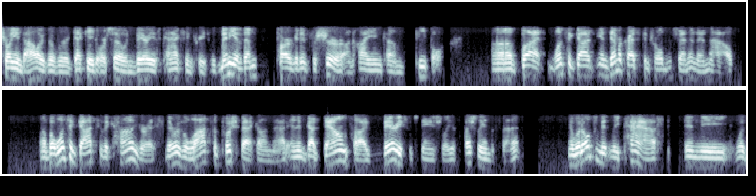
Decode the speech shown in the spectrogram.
trillion over a decade or so in various tax increases, many of them targeted for sure on high income people. Uh, but once it got, and Democrats controlled the Senate and the House. Uh, but once it got to the Congress, there was lots of pushback on that, and it got downsized very substantially, especially in the Senate. And what ultimately passed in the what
